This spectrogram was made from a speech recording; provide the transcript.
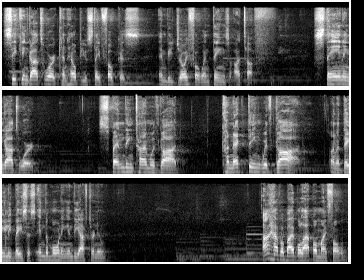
Seeking God's word can help you stay focused and be joyful when things are tough. Staying in God's word, spending time with God, connecting with God on a daily basis in the morning, in the afternoon. I have a Bible app on my phone.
